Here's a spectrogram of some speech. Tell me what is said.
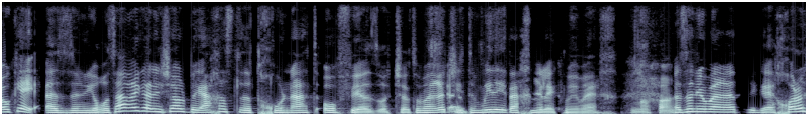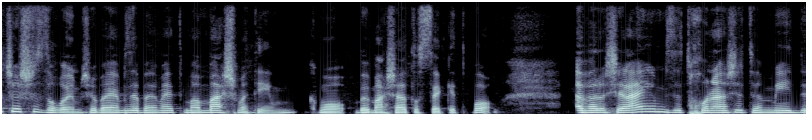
אוקיי, אז אני רוצה רגע לשאול ביחס לתכונת אופי הזאת, שאת אומרת כן. שהיא תמיד הייתה חלק ממך. נכון. אז אני אומרת, רגע, יכול להיות שיש אזורים שבהם זה באמת ממש מתאים, כמו במה שאת עוסקת בו, אבל השאלה אם זו תכונה שתמיד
